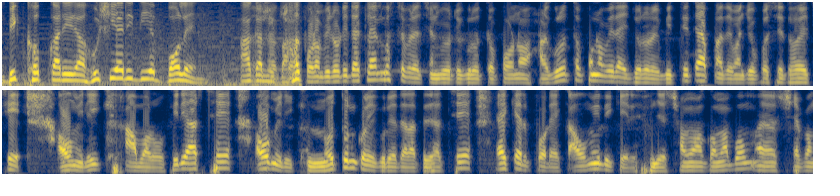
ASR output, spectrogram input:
বিক্ষোভকারীরা হুঁশিয়ারি দিয়ে বলেন আগামী সম্পূর্ণ ভিডিওটি দেখলেন বুঝতে পেরেছেন। ভিডিওটি গুরুত্বপূর্ণ। আর গুরুত্বপূর্ণ বিদায় জরুরি ভিত্তিতে আপনাদের মাঝে উপস্থিত হয়েছে আওয়ামী লীগ। আবারও ফিরে আসছে। আওয়ামী লীগ নতুন করে ঘুরে দাঁড়াতে যাচ্ছে। একের পর এক আওয়ামী লীগের যে সমাগমাবম আহ, এবং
